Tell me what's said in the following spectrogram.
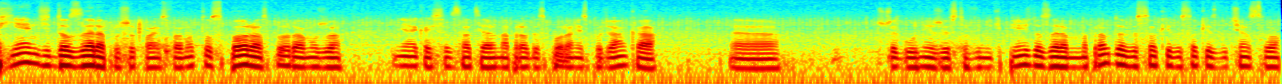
5 do 0 proszę Państwa, no to spora, spora, może nie jakaś sensacja, ale naprawdę spora niespodzianka. E, szczególnie, że jest to wynik 5 do 0, naprawdę wysokie, wysokie zwycięstwo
